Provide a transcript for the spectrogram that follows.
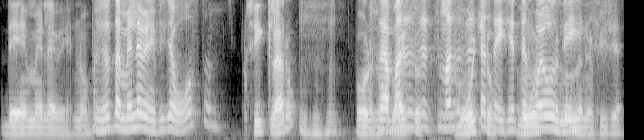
de, MLB, ¿no? Pues eso también le beneficia a Boston. Sí, claro. Por o sea, más de, más de 77 juegos, sí. Beneficia.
